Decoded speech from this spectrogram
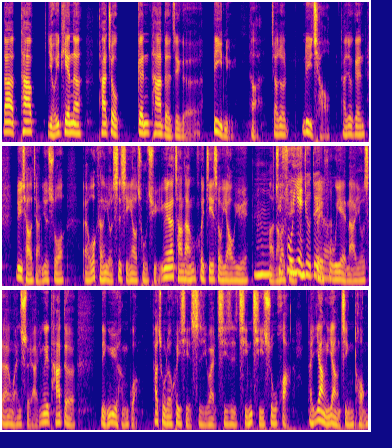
那他有一天呢，他就跟他的这个婢女啊，叫做绿桥，他就跟绿桥讲，就说。呃，我可能有事情要出去，因为他常常会接受邀约，嗯，啊，然后去赴宴就对了，对，赴宴啊，游山玩水啊，因为他的领域很广，他除了会写诗以外，其实琴棋书画他样样精通，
